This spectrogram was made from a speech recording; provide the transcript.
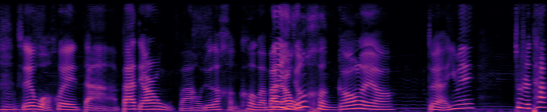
嗯，所以我会打八点五吧，我觉得很客观。八点五，已经很高了呀。对啊，因为就是它，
